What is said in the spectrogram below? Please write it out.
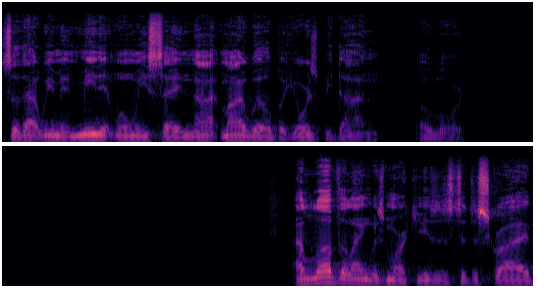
so that we may meet it when we say, Not my will, but yours be done, O Lord. I love the language Mark uses to describe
